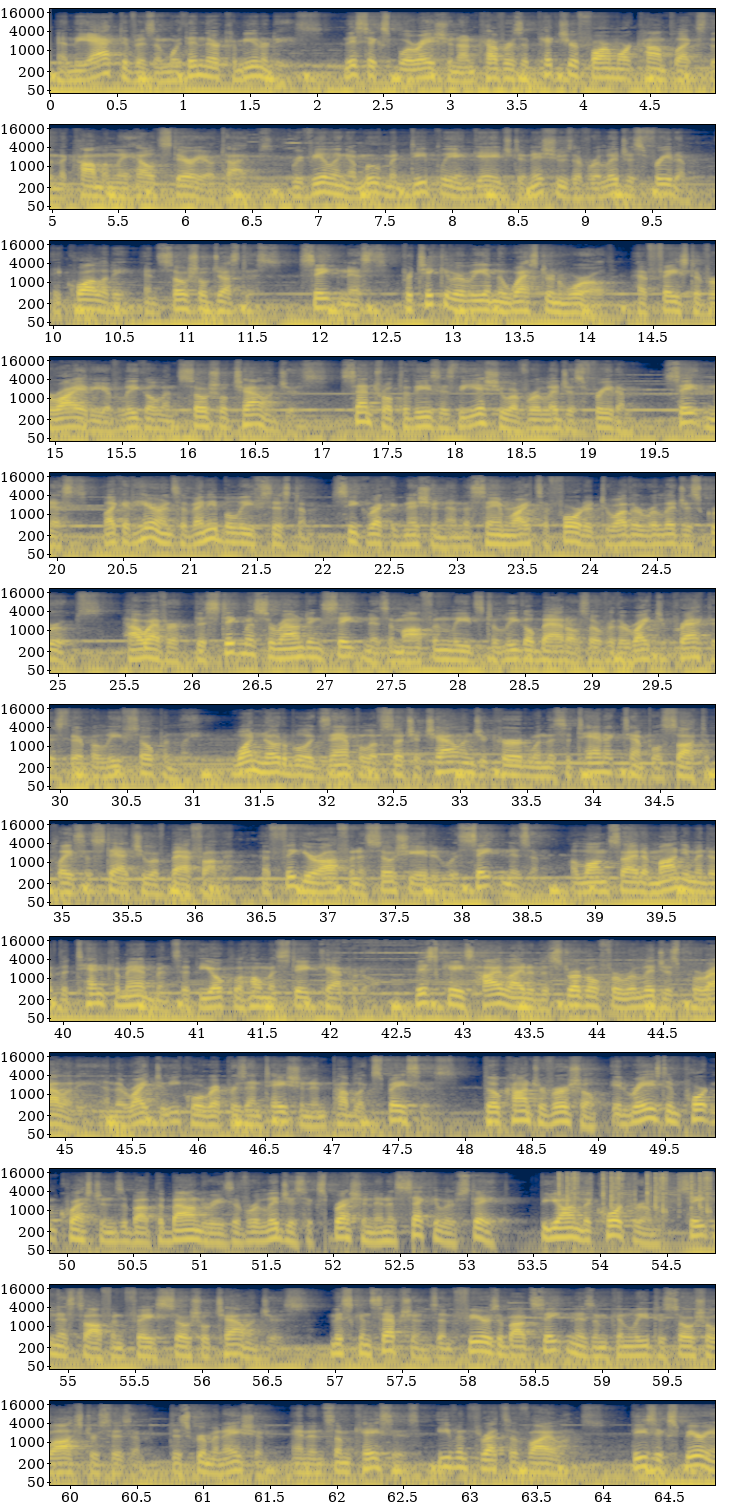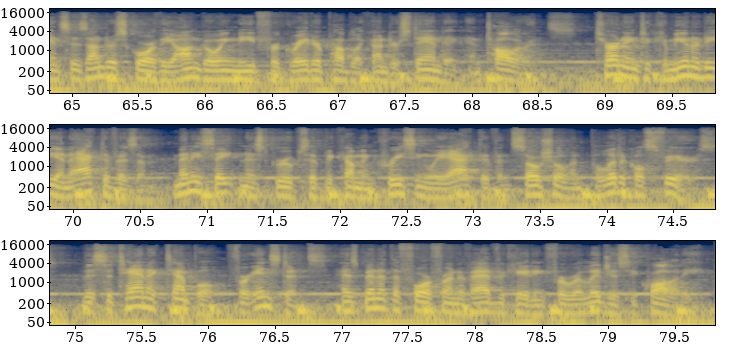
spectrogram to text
and the activism within their communities. This exploration uncovers a picture far more complex than the commonly held stereotypes, revealing a movement deeply engaged in issues of religious freedom, equality, and social justice. Satanists, particularly in the Western world, have faced a variety of legal and social challenges. Central to these is the issue of religious freedom. Satanists, like adherents of any belief system, seek recognition and the same rights afforded to other religious groups. However, the stigma surrounding Satanism often leads to legal battles over the right to practice their beliefs openly. One notable example of such a challenge occurred when the Satanic Temple sought to place a statue of Baphomet, a figure often associated with Satanism, alongside a monument of the Ten Commandments at the Oklahoma State Capitol. This case highlighted the struggle for religious plurality and the right to equal representation in public spaces. Though controversial, it raised important questions about the boundaries of religious expression in a secular state. Beyond the courtroom, Satanists often face social challenges. Misconceptions and fears about Satanism can lead to social ostracism, discrimination, and in some cases, even threats of violence. These experiences underscore the ongoing need for greater public understanding and tolerance. Turning to community and activism, many Satanist groups have become increasingly active in social and political spheres. The Satanic Temple, for instance, has been at the forefront of advocating for religious equality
